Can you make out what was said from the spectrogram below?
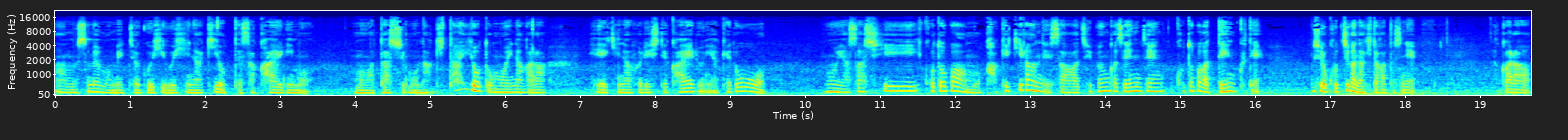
まあ娘もめっちゃグヒグヒ泣きよってさ帰りももう私も泣きたいよと思いながら平気なふりして帰るんやけどもう優しい言葉はもうかけきらんでさ自分が全然言葉が出んくてむしろこっちが泣きたかったしね。だから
